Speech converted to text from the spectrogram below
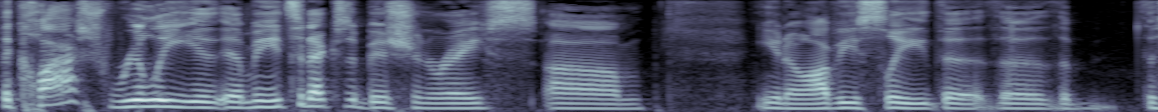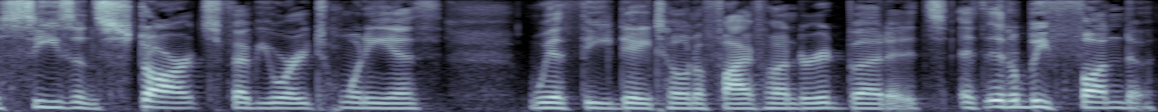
The Clash really, is, I mean, it's an exhibition race. Um, you know, obviously the the the the season starts February twentieth with the Daytona 500, but it's it, will be fun to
